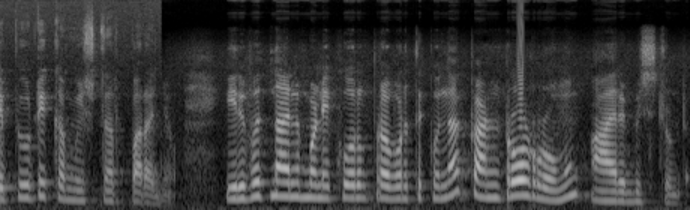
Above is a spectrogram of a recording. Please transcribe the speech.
ഡെപ്യൂട്ടി കമ്മീഷണർ പറഞ്ഞു. ഇരുപത്തിനാല് മണിക്കൂറും പ്രവർത്തിക്കുന്ന കൺട്രോൾ റൂമും ആരംഭിച്ചിട്ടുണ്ട്.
